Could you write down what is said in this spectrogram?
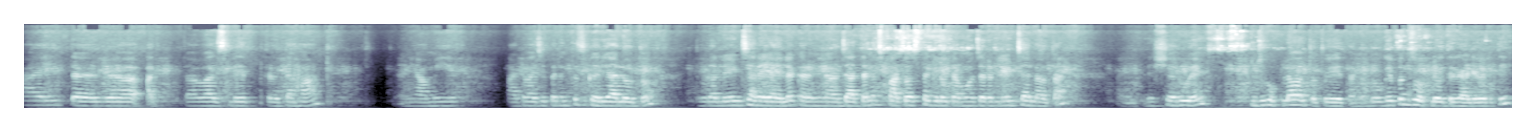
हाय तर अ, आत्ता वाजलेत दहा आणि आम्ही आठ वाजेपर्यंतच घरी आलो होतो. थोडा लेट झाला यायला कारण जातानाच पाच वाजता गेलो त्यामुळे जरा लेट झाला होता. आणि इकडे शरू आहे. झोपला होता तो येताना. दोघे पण झोपले होते गाडीवरती.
